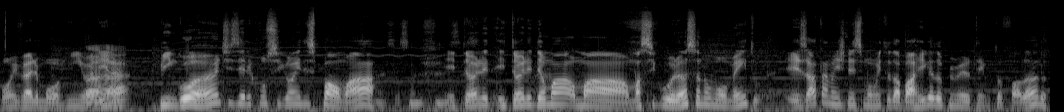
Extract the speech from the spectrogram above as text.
bom e velho morrinho ali, né? Pingou antes e ele conseguiu ainda espalmar. Essas são difíceis. Então ele, então ele deu uma, uma, uma segurança no momento, exatamente nesse momento da barriga do primeiro tempo que eu tô falando.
